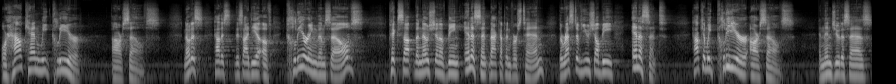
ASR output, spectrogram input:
Or how can we clear ourselves? Notice how this, this idea of clearing themselves picks up the notion of being innocent back up in verse 10. The rest of you shall be innocent. How can we clear ourselves? And then Judah says,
